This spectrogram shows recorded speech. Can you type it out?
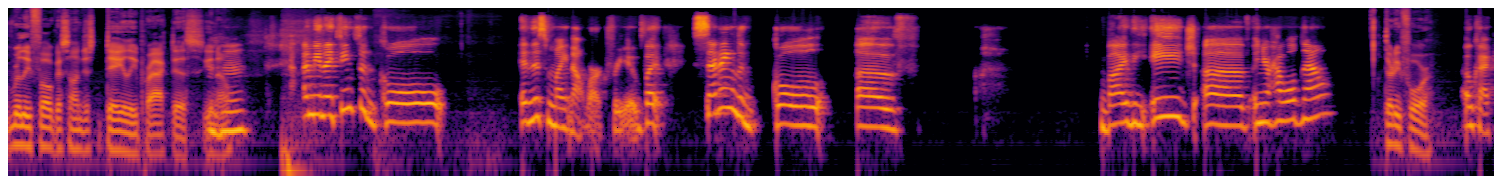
really focus on just daily practice. You know. Mm-hmm. I mean, I think the goal, and this might not work for you, but setting the goal of by the age of, and you're how old now? 34. Okay.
